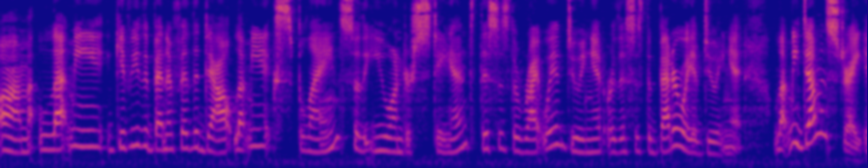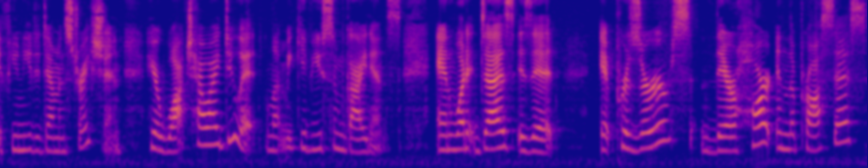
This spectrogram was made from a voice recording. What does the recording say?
Um, let me give you the benefit of the doubt. Let me explain so that you understand this is the right way of doing it or this is the better way of doing it. Let me demonstrate if you need a demonstration. Here, watch how I do it. Let me give you some guidance. And what it does is it it preserves their heart in the process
